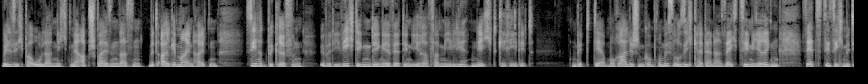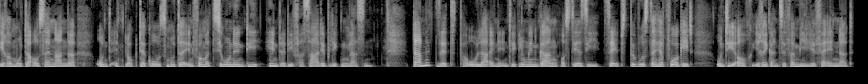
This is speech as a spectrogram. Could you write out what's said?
will sich Paola nicht mehr abspeisen lassen mit Allgemeinheiten. Sie hat begriffen, über die wichtigen Dinge wird in ihrer Familie nicht geredet. Mit der moralischen Kompromisslosigkeit einer 16-Jährigen setzt sie sich mit ihrer Mutter auseinander und entlockt der Großmutter Informationen, die hinter die Fassade blicken lassen. Damit setzt Paola eine Entwicklung in Gang, aus der sie selbstbewusster hervorgeht und die auch ihre ganze Familie verändert.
